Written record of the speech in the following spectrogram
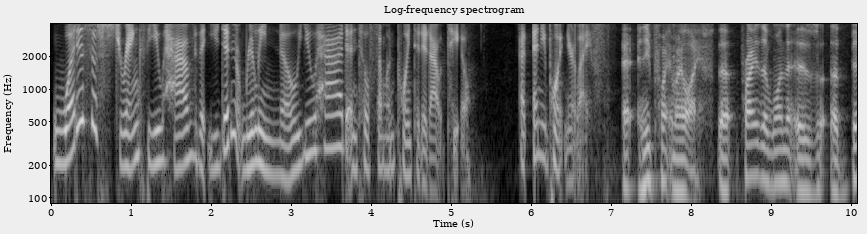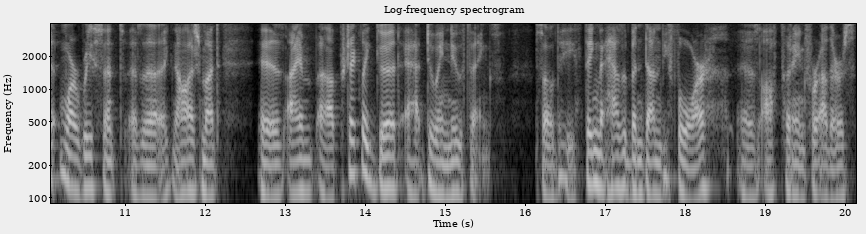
what is a strength you have that you didn't really know you had until someone pointed it out to you at any point in your life? At any point in my life. The, probably the one that is a bit more recent as an acknowledgement is I'm uh, particularly good at doing new things. So the thing that hasn't been done before is off putting for others.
